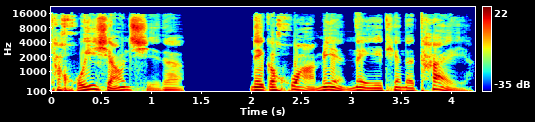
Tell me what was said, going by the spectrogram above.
他回想起的那个画面，那一天的太阳。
